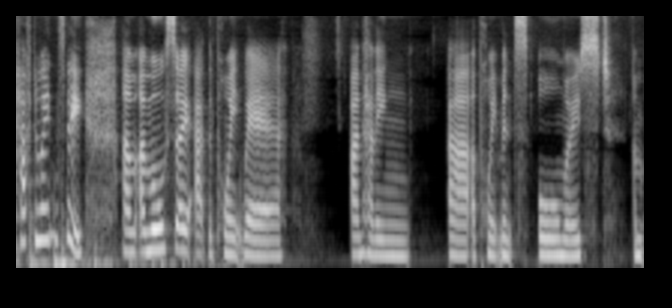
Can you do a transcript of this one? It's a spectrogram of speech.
have to wait and see. Um, I'm also at the point where I'm having uh, appointments almost. I'm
